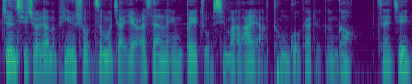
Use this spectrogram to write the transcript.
真奇学长的拼手字母加一二三零，备注喜马拉雅，通过概率更高。再见。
